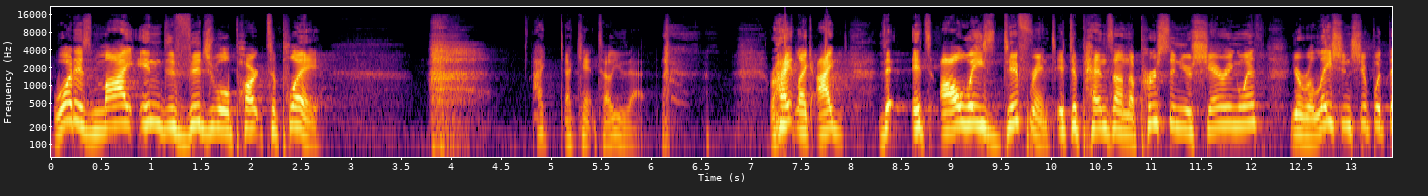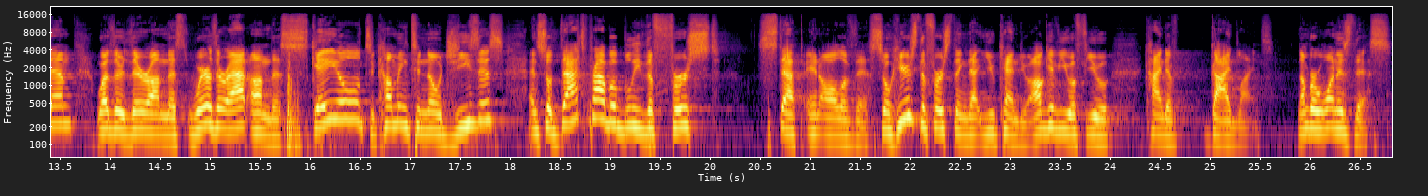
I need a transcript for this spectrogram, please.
What is my individual part to play? I, I can't tell you that. right? Like, I, it's always different. It depends on the person you're sharing with, your relationship with them, whether they're on this, where they're at on the scale to coming to know Jesus. And so that's probably the first step in all of this. So here's the first thing that you can do. I'll give you a few kind of guidelines. Number one is this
